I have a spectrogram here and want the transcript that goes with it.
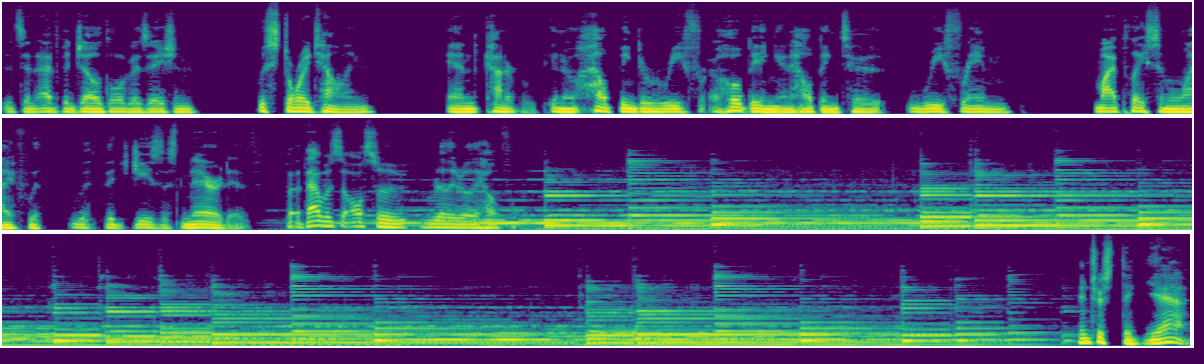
it's an evangelical organization, was storytelling and kind of you know helping to ref- hoping and helping to reframe my place in life with with the Jesus narrative. But that was also really really helpful. Interesting. Yeah.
